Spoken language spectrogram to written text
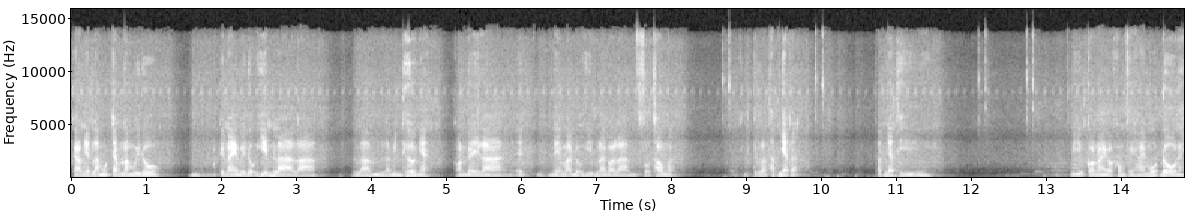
cao nhất là 150 đô. Cái này với độ hiếm là là là là bình thường nhé còn đây là nếu mà độ hiếm là gọi là phổ thông á tức là thấp nhất á. Thấp nhất thì ví dụ con này có 0,21 đô này.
